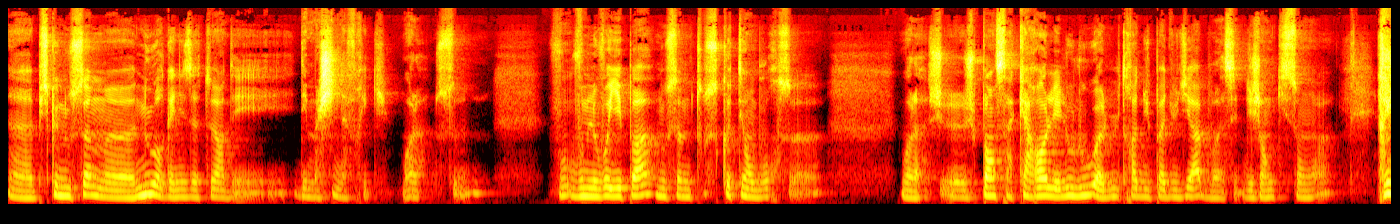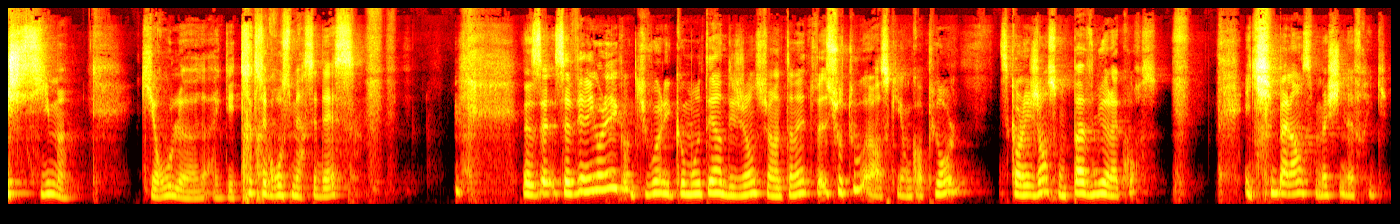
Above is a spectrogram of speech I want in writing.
euh, puisque nous sommes, nous, organisateurs des, des machines Afrique. Voilà. Vous, vous, ne le voyez pas, nous sommes tous cotés en bourse. Voilà. Je, pense à Carole et Loulou, à l'Ultra du Pas du Diable. Voilà, c'est des gens qui sont richissimes, qui roulent avec des très très grosses Mercedes. ça, ça, fait rigoler quand tu vois les commentaires des gens sur Internet. surtout, alors ce qui est encore plus drôle, c'est quand les gens sont pas venus à la course et qui balancent Machine Afrique.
